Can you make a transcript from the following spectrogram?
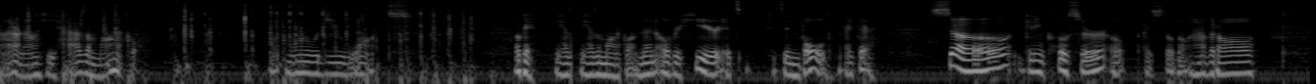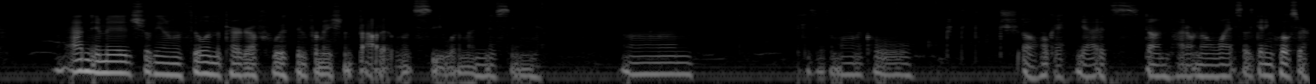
I don't know, he has a monocle. What more would you want? Okay, he has he has a monocle, and then over here it's it's in bold right there. So getting closer. Oh, I still don't have it all add an image, show the animal, fill in the paragraph with information about it. Let's see, what am I missing? Um, because he has a monocle. Oh, okay, yeah, it's done. I don't know why it says getting closer.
